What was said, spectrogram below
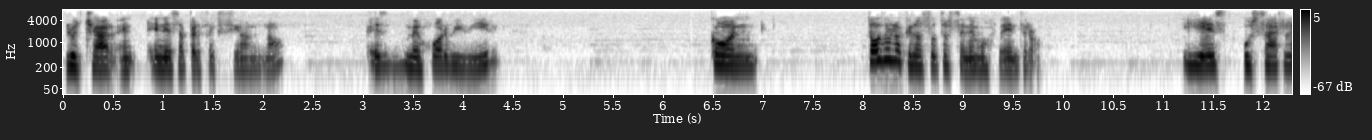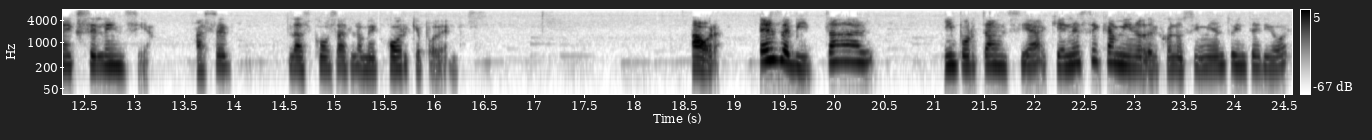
luchar en, esa perfección, ¿no? Es mejor vivir con todo lo que nosotros tenemos dentro. Y es usar la excelencia, hacer las cosas lo mejor que podemos. Ahora, es de vital importancia que en este camino del conocimiento interior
